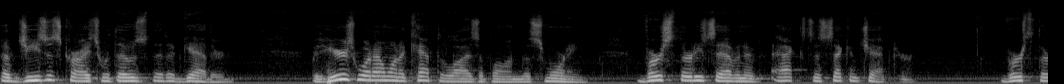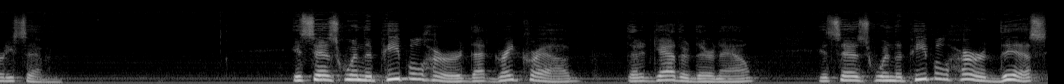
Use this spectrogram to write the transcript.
of Jesus Christ with those that had gathered. But here's what I want to capitalize upon this morning. Verse 37 of Acts, the second chapter. Verse 37. It says, When the people heard, that great crowd that had gathered there now, it says, When the people heard this,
